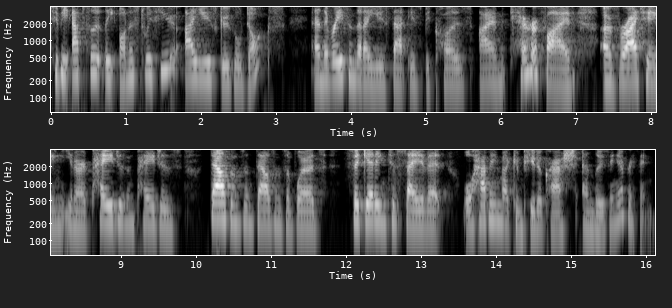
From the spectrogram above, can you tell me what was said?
To be absolutely honest with you, I use Google Docs. And the reason that I use that is because I'm terrified of writing, you know, pages and pages, thousands and thousands of words, forgetting to save it, or having my computer crash and losing everything.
